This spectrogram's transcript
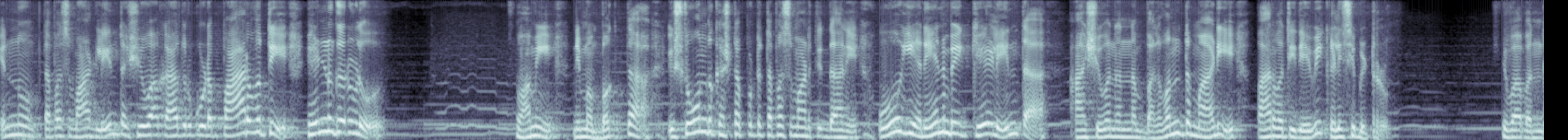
ಇನ್ನೂ ತಪಸ್ಸು ಮಾಡಲಿ ಅಂತ ಶಿವಕ್ಕಾದರೂ ಕಾದ್ರೂ ಕೂಡ ಪಾರ್ವತಿ ಹೆಣ್ಣುಗರುಳು ಸ್ವಾಮಿ, ನಿಮ್ಮ ಭಕ್ತ ಇಷ್ಟೊಂದು ಕಷ್ಟಪಟ್ಟು ತಪಸ್ಸು ಮಾಡ್ತಿದ್ದಾನೆ ಹೋಗಿ ಅದೇನು ಬೇಕು ಕೇಳಿ ಅಂತ ಆ ಶಿವನನ್ನು ಬಲವಂತ ಮಾಡಿ ಪಾರ್ವತಿ ದೇವಿ ಕಳಿಸಿಬಿಟ್ರು. ಶಿವ ಬಂದ.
